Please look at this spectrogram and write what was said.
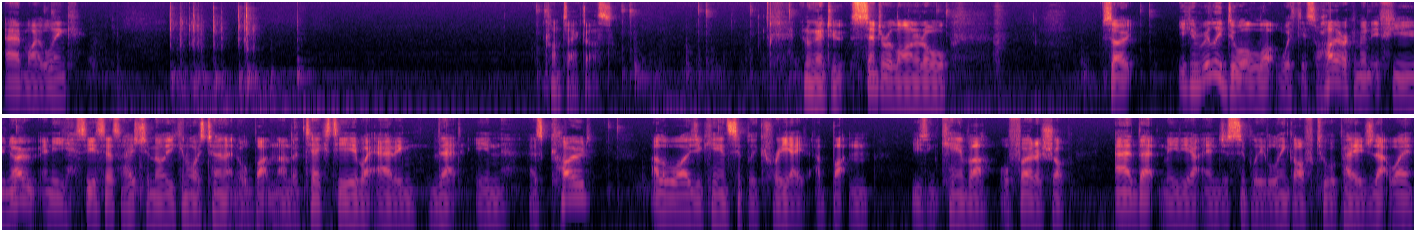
add my link, contact us. And I'm going to center align it all. So you can really do a lot with this. I highly recommend if you know any CSS or HTML, you can always turn that into a button under text here by adding that in as code. Otherwise, you can simply create a button using Canva or Photoshop, add that media and just simply link off to a page that way.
